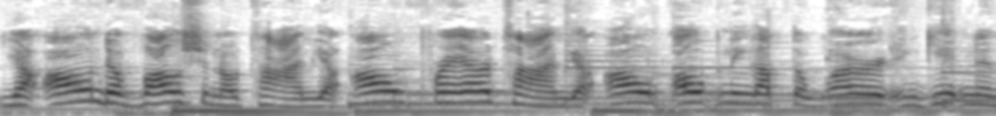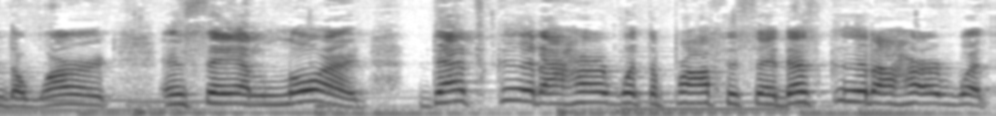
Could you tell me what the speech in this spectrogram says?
your own devotional time, your own prayer time, your own opening up the word and getting in the word and saying, Lord, that's good. I heard what the prophet said. That's good. I heard what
